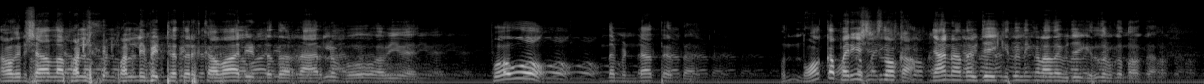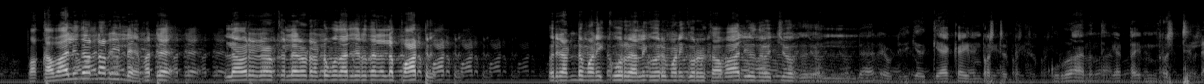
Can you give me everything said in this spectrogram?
നമുക്ക് ഇൻഷാല്ല പള്ളി പള്ളി മുറ്റത്ത് ഒരു കവാലി ഉണ്ടെന്ന് പറഞ്ഞ ആരെങ്കിലും പോവോ അവീവേ പോവോ? എന്താ മിണ്ടാത്ത എന്താ? ഒന്ന് നോക്കാം പരീക്ഷിച്ച് നോക്കാം. ഞാനാണ് വിജയിക്കുന്നത് നിങ്ങളാണ് വിജയിക്കുന്നത് നമുക്ക് നോക്കാം. അപ്പൊ കവാലി അറിയില്ലേ? മറ്റേ എല്ലാവരും എല്ലാവരോടും രണ്ട് മൂന്നാൽ ചെറുതല്ല പാട്ട്. ഒരു രണ്ട് മണിക്കൂർ അല്ലെങ്കിൽ ഒരു മണിക്കൂർ ഒരു കവാലി ഒന്ന് വെച്ച് നോക്ക്. എല്ലാവരും ഇരിക്കുക കേൾക്കാൻ ഇൻട്രസ്റ്റ് ഉണ്ട്. ഖുർആാനൊന്നും കേട്ട ഇൻട്രസ്റ്റ് ഇല്ല.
